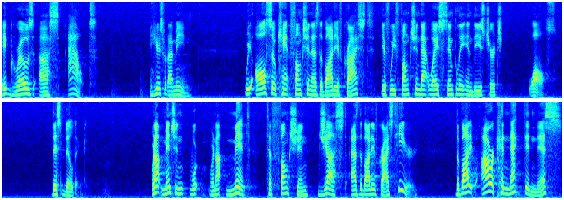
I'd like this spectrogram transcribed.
it grows us out. And here's what I mean we also can't function as the body of Christ if we function that way simply in these church walls, this building. We're not mentioned, we're, we're not meant to function just as the body of Christ here. The body, our connectedness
